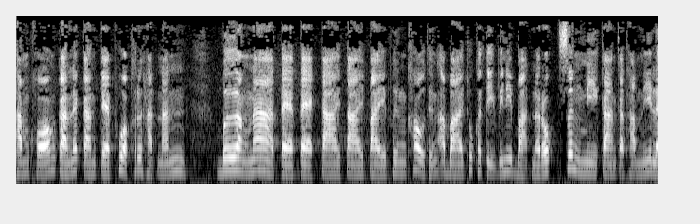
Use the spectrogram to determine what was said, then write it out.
ธรรมของกันและการแก่พวกครือขัดนั้น เบื้องหน้าแต่แตกกายตายไปพึงเข้าถึงอบายทุกขติวินิบาตนรก ซึ่งมีการกระทำนี้แล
